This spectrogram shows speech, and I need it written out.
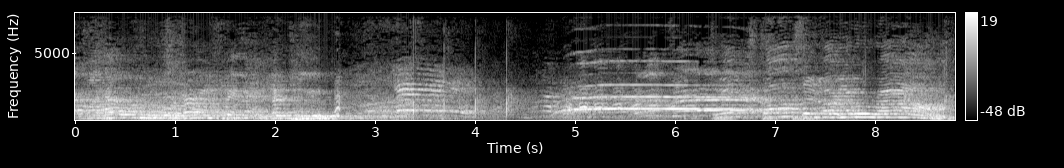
If I had one of those annoying fans here to you. Tex Thompson, are you around?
